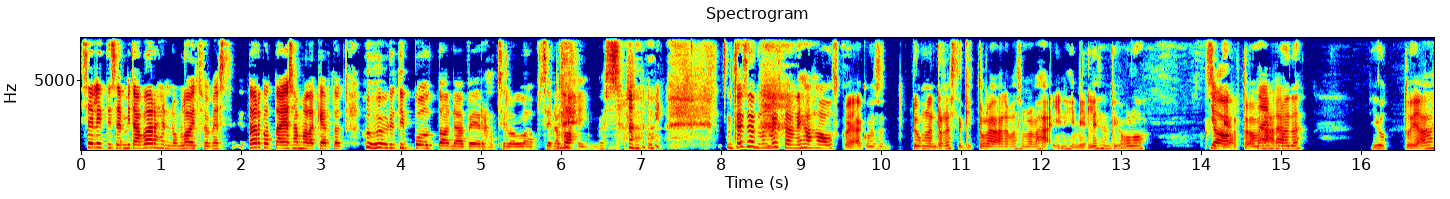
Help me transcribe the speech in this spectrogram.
selitti sen, mitä varhennum loitsumis tarkoittaa ja samalla kertoi, että "Höhö, yritin polttaa nämä verhot silloin lapsena vahingossa. Mun mielestä on ihan hauskoja, kun se Dumbledorestakin tulee aina semmoinen vähän inhimillisempi olo. Kun se Joo, kertoo vähän näinpä. noita juttuja.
